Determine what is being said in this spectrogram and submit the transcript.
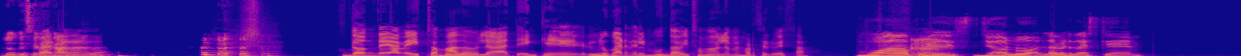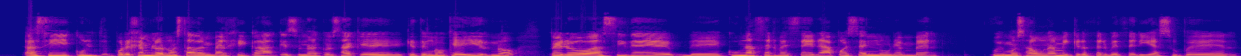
lo que se Para venga. nada. ¿Dónde habéis tomado? La, ¿En qué lugar del mundo habéis tomado la mejor cerveza? Buah, Mm. pues yo no, la verdad es que así, por ejemplo, no he estado en Bélgica, que es una cosa que, que tengo que ir, ¿no? Pero así de, de cuna cervecera, pues en Nuremberg fuimos a una microcervecería súper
